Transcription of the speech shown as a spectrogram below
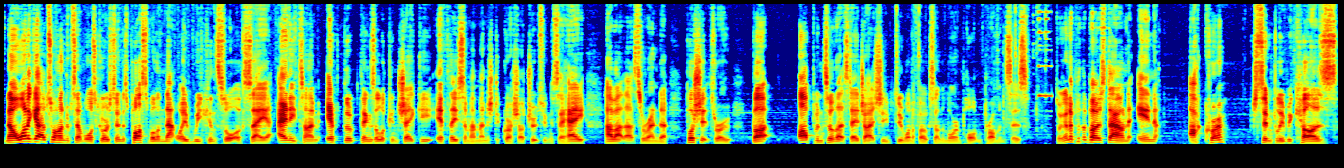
Now, I want to get up to 100% war score as soon as possible, and that way we can sort of say at any time, if the things are looking shaky, if they somehow manage to crush our troops, we can say, hey, how about that surrender? Push it through. But up until that stage, I actually do want to focus on the more important provinces. So I'm going to put the boats down in Accra, simply because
